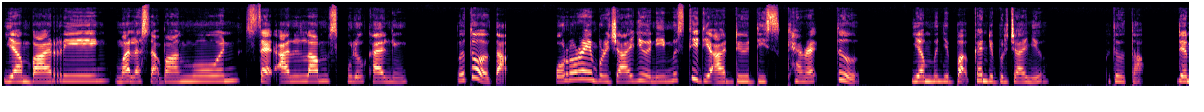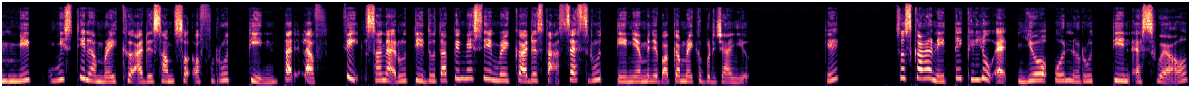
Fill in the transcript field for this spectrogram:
yang baring, malas nak bangun, set alarm 10 kali. Betul tak? Orang-orang yang berjaya ni mesti dia ada this character yang menyebabkan dia berjaya. Betul tak? Dan mestilah mereka ada some sort of routine. Tak adalah fix sangat routine tu tapi mesti mereka ada success routine yang menyebabkan mereka berjaya. Okay? So sekarang ni take a look at your own routine as well.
